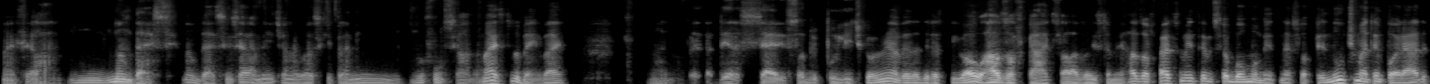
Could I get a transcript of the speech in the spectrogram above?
mas sei lá, não desce, não desce. Sinceramente, é um negócio que para mim não funciona. Mas tudo bem, vai. Uma verdadeira série sobre política, uma verdadeira, igual o House of Cards falava isso também. House of Cards também teve seu bom momento, né? Sua penúltima temporada,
